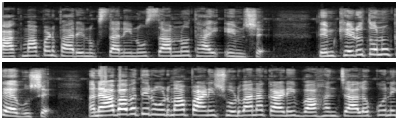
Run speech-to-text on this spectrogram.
પાકમાં પણ ભારે નુકસાનીનો સામનો થાય એમ છે. તેમ ખેડૂતોનું કહેવું છે. અને આ બાબતે રોડમાં પાણી છોડવાના કારણે વાહન ચાલકો અને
